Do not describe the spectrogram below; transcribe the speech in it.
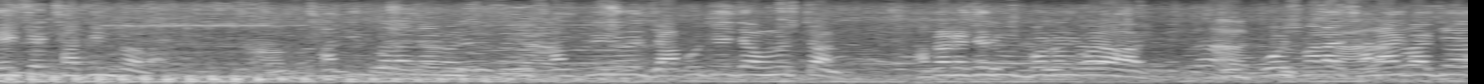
এই সেই ছাতিনতলা ছাতিনতলা যেমন হয়েছে সেই যাবতীয় যে অনুষ্ঠান আপনার এখানে উদ্বোধন করা হয় পৌষমালায় সানাই বাজিয়ে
